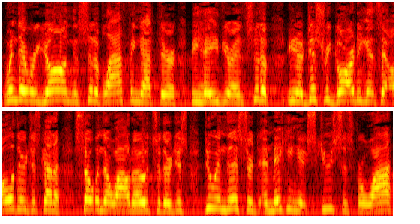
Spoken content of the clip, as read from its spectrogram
when they were young instead of laughing at their behavior, instead of, you know, disregarding it and say, oh, they're just kind of sowing their wild oats or they're just doing this or, and making excuses for why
